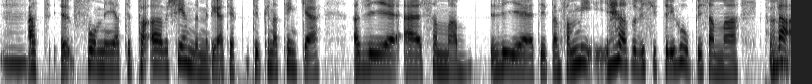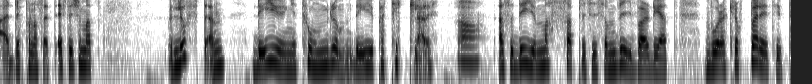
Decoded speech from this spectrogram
Mm. Att eh, få mig att typ ha överseende med det. Att jag typ kunna tänka att vi är samma, vi är typ en familj. Alltså vi sitter ihop i samma Punkt. värld på något sätt. Eftersom att luften, det är ju inget tomrum, det är ju partiklar. Ja. Alltså det är ju massa precis som vi, bara det att våra kroppar är typ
